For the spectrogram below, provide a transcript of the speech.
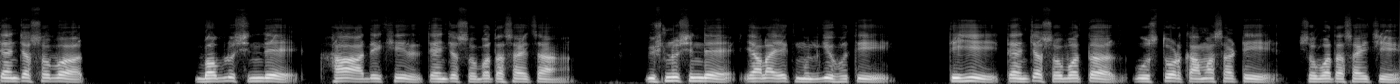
त्यांच्यासोबत बबलू शिंदे हा देखील त्यांच्यासोबत असायचा. विष्णू शिंदे याला एक मुलगी होती. तीही त्यांच्यासोबतच ऊसतोड कामासाठी सोबत असायची.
